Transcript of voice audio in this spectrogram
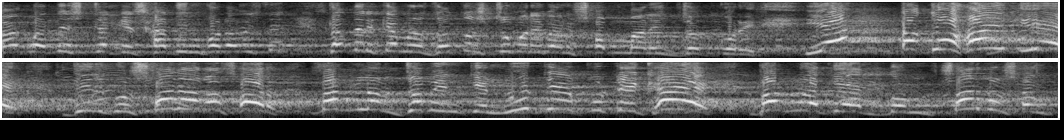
বাংলাদেশটাকে স্বাধীন করা হয়েছে, তাদেরকে আমরা যথেষ্ট পরিমাণ সম্মান, ইজ্জত করি। একটা দোহাই দিয়ে দীর্ঘ ষোলো বছর বাংলার জমিনকে লুটে পুটে খেয়ে বাংলাকে একদম সর্বশান্ত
